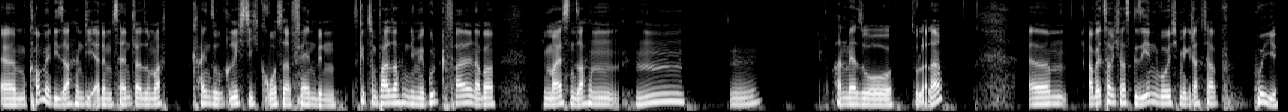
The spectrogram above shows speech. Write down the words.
ähm, Comedy-Sachen, die Adam Sandler so macht, kein so richtig großer Fan bin. Es gibt so ein paar Sachen, die mir gut gefallen, aber die meisten Sachen, hm, Mhm. waren mehr so, so lala. Ähm, aber jetzt habe ich was gesehen, wo ich mir gedacht habe, hui,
